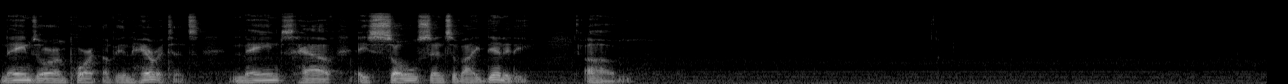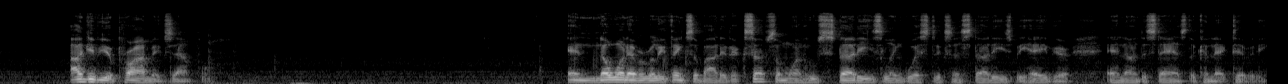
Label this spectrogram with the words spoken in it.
Names are a part of inheritance. Names have a soul sense of identity. Um, I'll give you a prime example. And no one ever really thinks about it except someone who studies linguistics and studies behavior and understands the connectivity.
